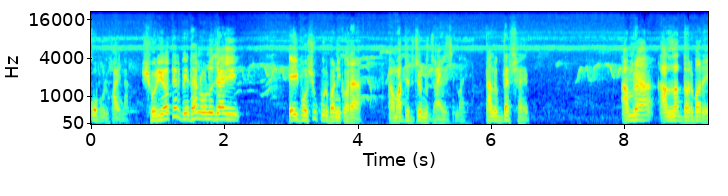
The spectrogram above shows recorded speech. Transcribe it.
কবুল হয় না। শরীয়তের বিধান অনুযায়ী এই পশু কুরবানি করা আমাদের জন্য জায়েজ নয়। তালুকদার সাহেব, আমরা আল্লাহর দরবারে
